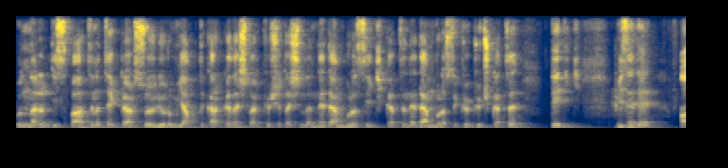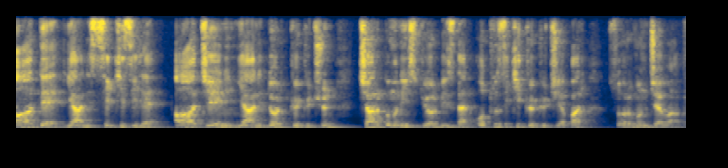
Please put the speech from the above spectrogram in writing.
Bunların ispatını tekrar söylüyorum yaptık arkadaşlar köşe taşında. Neden burası 2 katı neden burası kök 3 katı dedik. Bize de AD yani 8 ile AC'nin yani 4 kök 3'ün çarpımını istiyor bizden. 32 kök 3 yapar sorumun cevabı.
